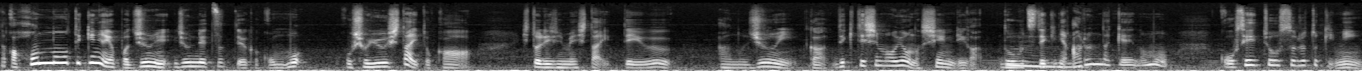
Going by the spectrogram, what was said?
だから本能的にはやっぱ順位順列っていうかこうもこう所有したいとか独り占めしたいっていうあの順位ができてしまうような心理が動物的にあるんだけれども、こう成長する時に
